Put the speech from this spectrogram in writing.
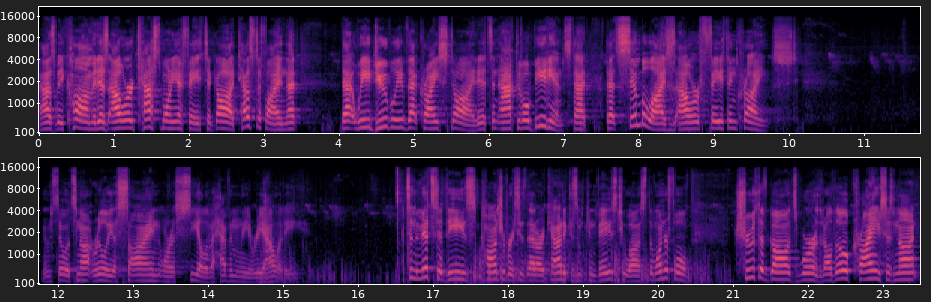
as we come, it is our testimony of faith to God, testifying that that we do believe that Christ died. It's an act of obedience that, that symbolizes our faith in Christ. And so it's not really a sign or a seal of a heavenly reality. It's in the midst of these controversies that our catechism conveys to us the wonderful truth of God's word that although Christ is not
